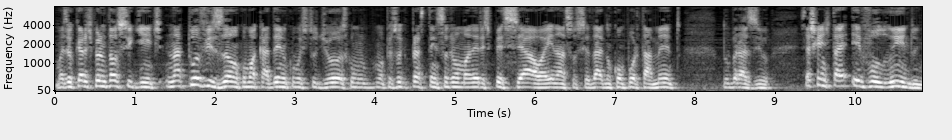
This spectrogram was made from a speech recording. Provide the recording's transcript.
Mas eu quero te perguntar o seguinte: na tua visão, como acadêmico, como estudioso, como uma pessoa que presta atenção de uma maneira especial aí na sociedade, no comportamento do Brasil, você acha que a gente está evoluindo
